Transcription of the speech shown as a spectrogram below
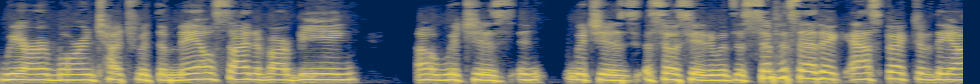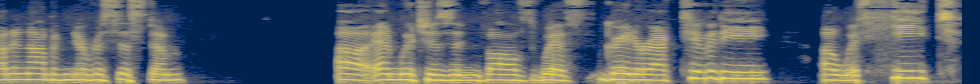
we are more in touch with the male side of our being, uh, which is in, which is associated with the sympathetic aspect of the autonomic nervous system, uh, and which is involved with greater activity, uh, with heat,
